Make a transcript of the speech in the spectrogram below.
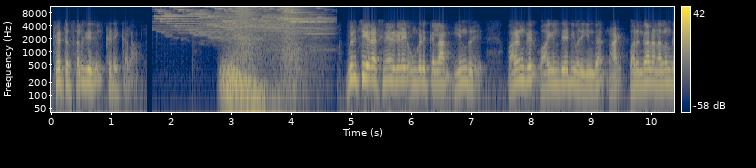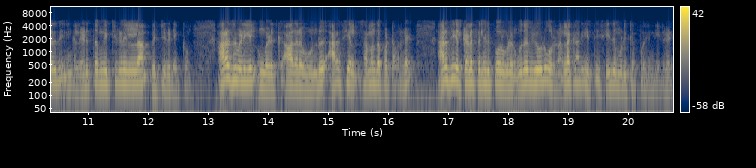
கேட்ட சலுகைகள் கிடைக்கலாம். விருச்சிக ராசி உங்களுக்கெல்லாம் இன்று வரன்கள் வாயில் தேடி வருகின்ற நாள். வருங்கால நலங்கிறது நீங்கள் எடுத்த முயற்சிகளிலெல்லாம் வெற்றி கிடைக்கும். அரசு வழியில் உங்களுக்கு ஆதரவு உண்டு. அரசியல் சம்பந்தப்பட்டவர்கள் அரசியல் களத்தில் இருப்பவர்களுடன் உதவியோடு ஒரு நல்ல காரியத்தை செய்து முடிக்கப் போகின்றீர்கள்.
